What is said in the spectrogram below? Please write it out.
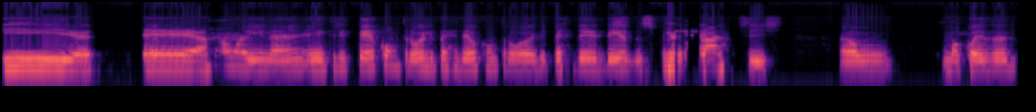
E é... Então aí, né? Entre ter controle, perder o controle, perder dedos, perder é. partes. É uma coisa.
